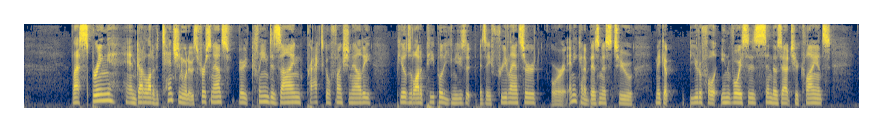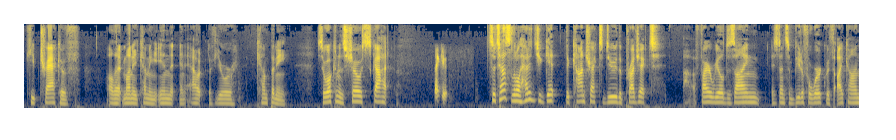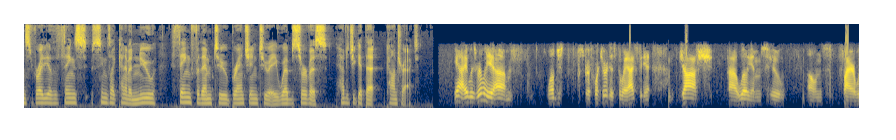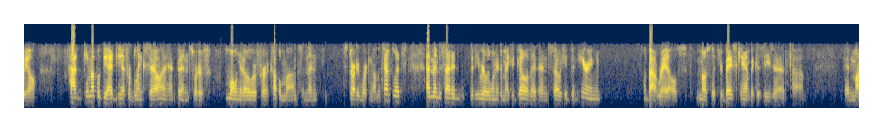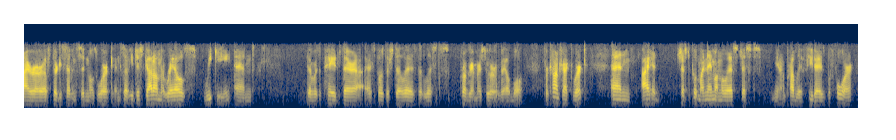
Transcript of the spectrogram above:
last spring and got a lot of attention when it was first announced. Very clean design, practical functionality, appealed to a lot of people. You can use it as a freelancer or any kind of business to make up beautiful invoices, send those out to your clients, keep track of all that money coming in and out of your company. So, welcome to the show, Scott. Thank you. So, tell us a little how did you get the contract to do the project uh, Firewheel Design has done some beautiful work with icons, a variety of other things. Seems like kind of a new thing for them to branch into a web service. How did you get that contract? Yeah, it was really, um, well, just sort of fortuitous the way I see it. Josh uh, Williams, who owns Firewheel, had came up with the idea for Blinksale and had been sort of mulling it over for a couple months, and then started working on the templates, and then decided that he really wanted to make a go of it. And so he'd been hearing about Rails mostly through Basecamp because he's a uh, admirer of 37 Signals work, and so he just got on the Rails wiki, and there was a page there. I suppose there still is that lists programmers who are available for contract work, and I had just put my name on the list just you know probably a few days before,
